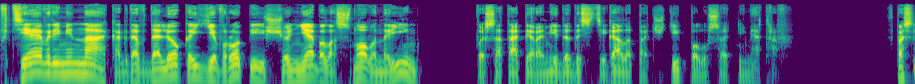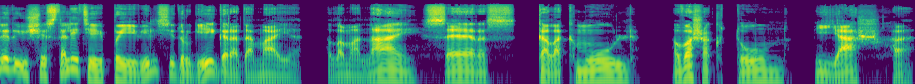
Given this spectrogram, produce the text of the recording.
в те времена, когда в далекой Европе еще не был основан Рим, высота пирамиды достигала почти полусотни метров. В последующие столетия появились и другие города майя — Ламанай, Серос, Калакмуль, Вашактун, Яшха,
